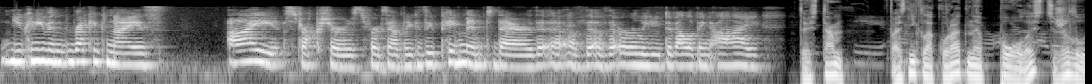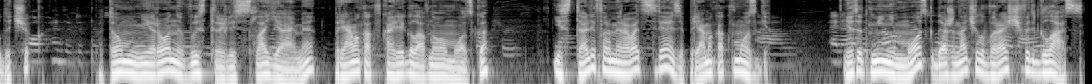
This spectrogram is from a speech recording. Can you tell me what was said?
you can even recognize eye structures, for example. You can see pigment there the, of, the, of the early developing eye. То есть там возникла аккуратная полость, желудочек, потом нейроны выстроились слоями, прямо как в коре головного мозга, и стали формировать связи, прямо как в мозге. И этот мини-мозг даже начал выращивать глаз.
